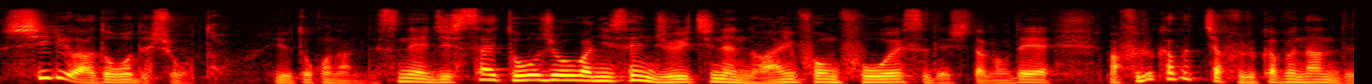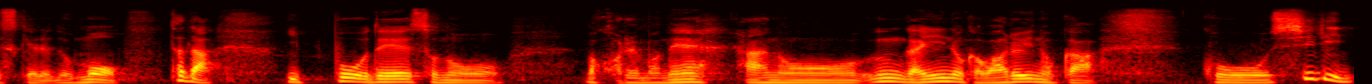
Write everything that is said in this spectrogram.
Siri はどうでしょうというとこなんですね。実際登場は2011年の iPhone4S でしたので、まあ、古株っちゃ古株なんですけれどもただ一方でその、まあ、これもねあの運がいいのか悪いのかこう Siri っ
